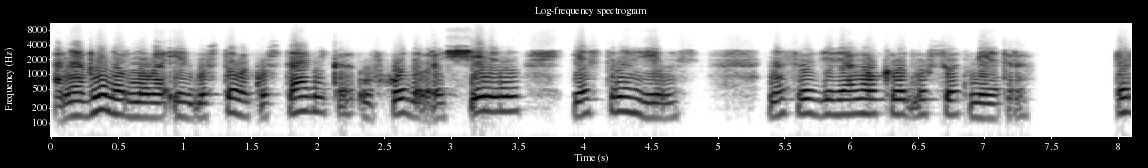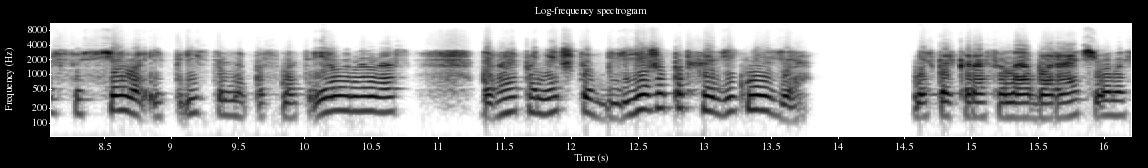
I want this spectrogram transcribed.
Она вынырнула из густого кустарника у входа в расщелину и остановилась. Нас разделяло около двухсот метров. Эльса села и пристально посмотрела на нас, давая понять, что ближе подходить нельзя. Несколько раз она оборачивалась,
